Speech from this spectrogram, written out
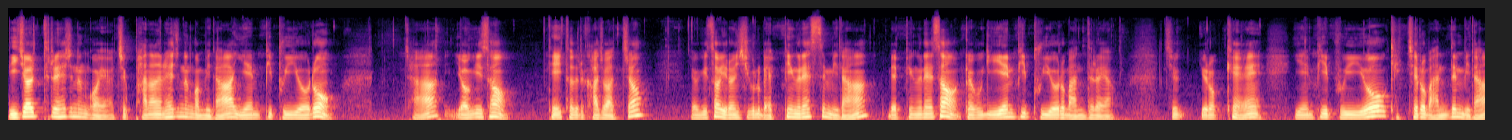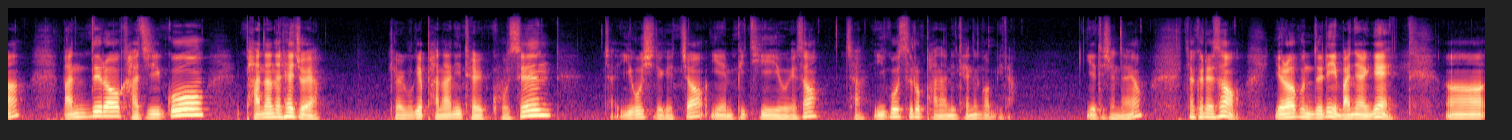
리절트를 해주는 거예요. 즉 반환을 해주는 겁니다. Empvo로 자 여기서 데이터들을 가져왔죠. 여기서 이런 식으로 매핑을 했습니다. 매핑을 해서 결국 empvo로 만들어요. 즉 이렇게 EMP-VO 객체로 만듭니다. 만들어 가지고 반환을 해줘야 결국에 반환이 될 곳은 자 이곳이 되겠죠. EMP-DAO에서 자 이곳으로 반환이 되는 겁니다. 이해되셨나요? 자 그래서 여러분들이 만약에 어,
